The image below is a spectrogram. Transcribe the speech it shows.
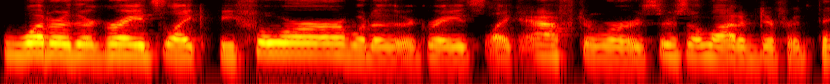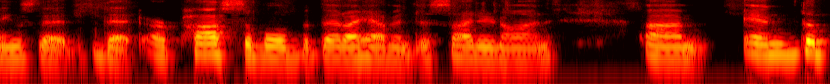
What are their grades like before? What are their grades like afterwards? There's a lot of different things that that are possible but that i haven't decided on. Um, and the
